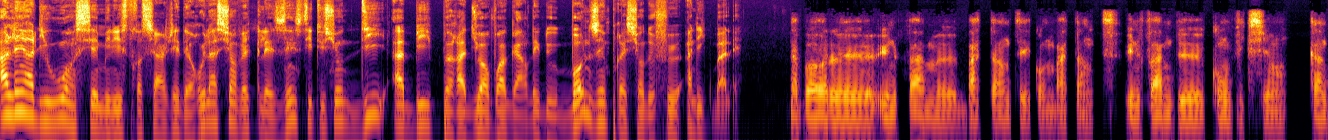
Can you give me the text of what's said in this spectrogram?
Alain Aliou, ancien ministre chargé des relations avec les institutions, dit à BIP Radio avoir gardé de bonnes impressions de feu Annick Ballet. D'abord, euh, une femme battante et combattante, une femme de conviction, quand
